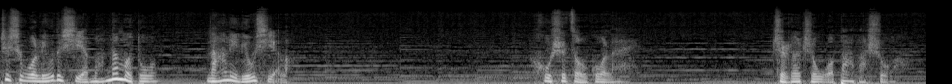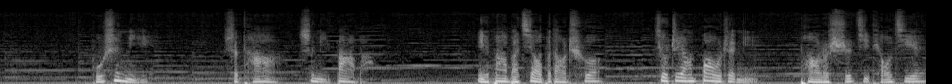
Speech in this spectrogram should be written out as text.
这是我流的血吗？那么多，哪里流血了？”护士走过来，指了指我爸爸说：“不是你，是他，是你爸爸。你爸爸叫不到车，就这样抱着你，跑了十几条街。”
